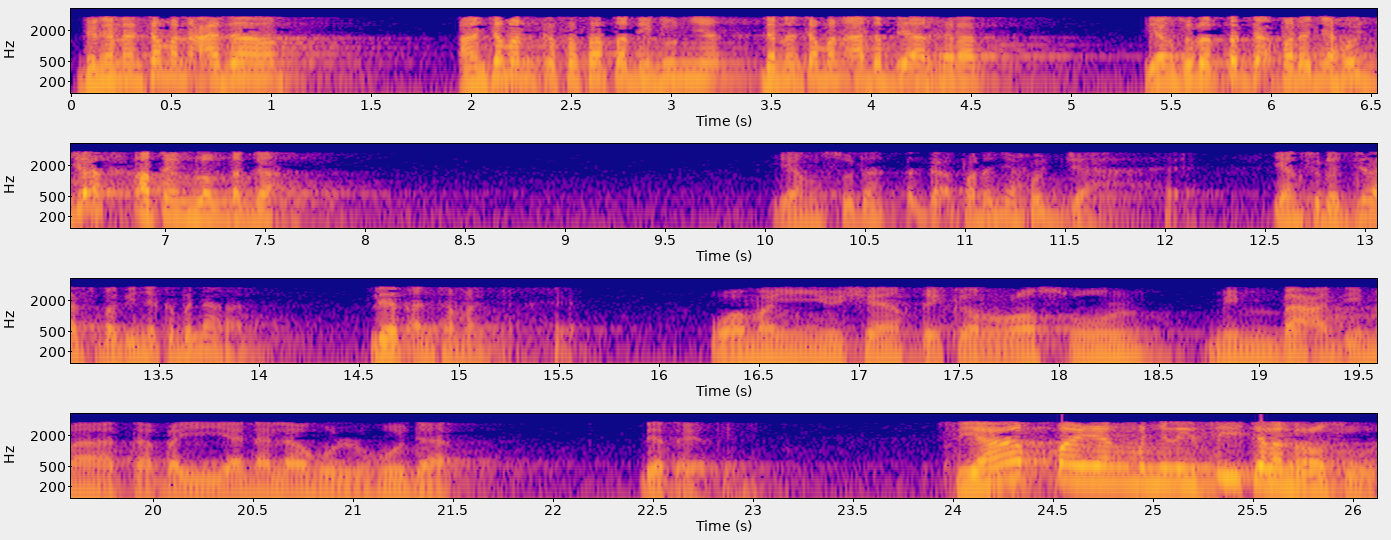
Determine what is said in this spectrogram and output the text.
Dengan ancaman adab, ancaman kesesatan di dunia dan ancaman adab di akhirat. Yang sudah tegak padanya hujah atau yang belum tegak? yang sudah tegak padanya hujjah, yang sudah jelas baginya kebenaran. Lihat ancamannya. Wa man yushaqiqir rasul min ba'di ma tabayyana lahul huda. Lihat ayat ini. Siapa yang menyelisih jalan Rasul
